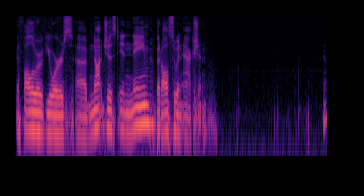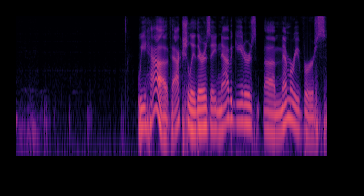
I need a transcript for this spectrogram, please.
a follower of yours, uh, not just in name, but also in action. We have, actually, there's a Navigator's uh, memory verse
